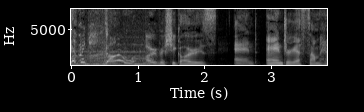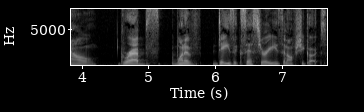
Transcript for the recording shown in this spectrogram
Let me go. Over she goes, and Andrea somehow grabs one of Dee's accessories and off she goes.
